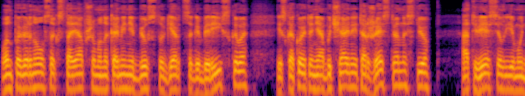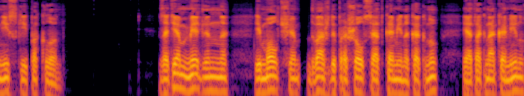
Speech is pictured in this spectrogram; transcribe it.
Он повернулся к стоявшему на камине бюсту герцога Берийского и с какой-то необычайной торжественностью отвесил ему низкий поклон. Затем медленно и молча дважды прошелся от камина к окну и от окна к камину,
